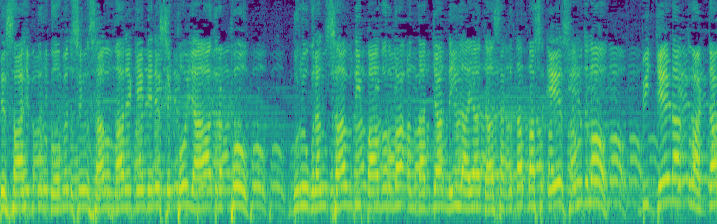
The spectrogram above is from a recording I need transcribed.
ਤੇ ਸਾਹਿਬ ਗੁਰੂ ਗੋਬਿੰਦ ਸਿੰਘ ਸਾਹਿਬ ਮਾਰੇ ਕਹਿੰਦੇ ਨੇ, ਸਿੱਖੋ, ਯਾਦ ਰੱਖੋ। ਗੁਰੂ ਗ੍ਰੰਥ ਸਾਹਿਬ ਦੀ ਪਾਵਰ ਦਾ ਅੰਦਾਜ਼ਾ ਨਹੀਂ ਲਾਇਆ ਜਾ ਸਕਦਾ। ਬਸ ਇਹ ਸਮਝ ਲਓ ਵੀ ਜਿਹੜਾ ਤੁਹਾਡਾ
